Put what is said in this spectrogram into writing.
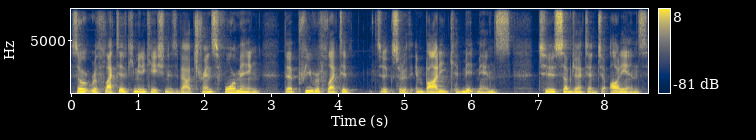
So, reflective communication is about transforming the pre reflective sort of embodied commitments to subject and to audience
